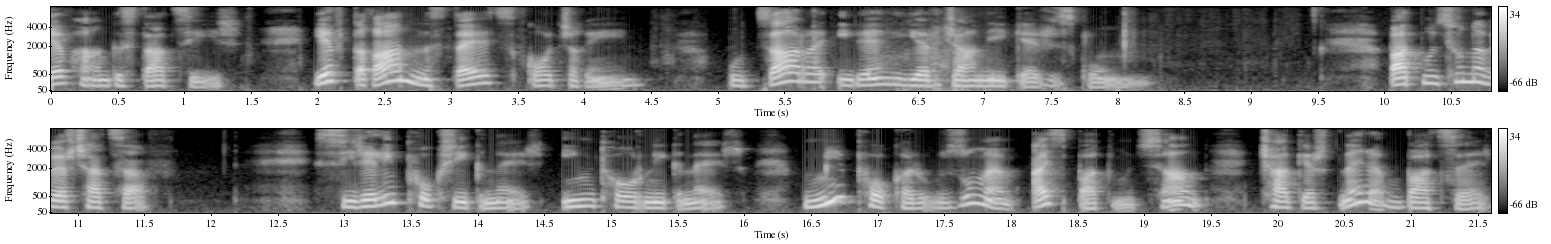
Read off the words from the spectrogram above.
եւ հանգստացիր։ Եվ տղան նստեց կոճղին ու ծառը իրեն երջանիկ էր զգում։ Պատմությունը վերջացավ։ Սիրելի փոքրիկներ, իմ թորնիկներ, մի փոքր ուզում եմ այս պատմության ճակերտները բացել։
